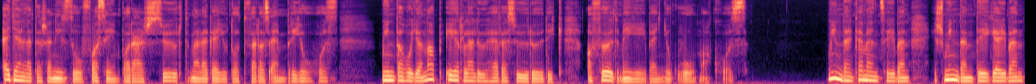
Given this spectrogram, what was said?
egyenletesen izzó faszénparás szűrt melege jutott fel az embrióhoz, mint ahogy a nap érlelő heve szűrődik a föld mélyében nyugvó maghoz. Minden kemencében és minden tégeiben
